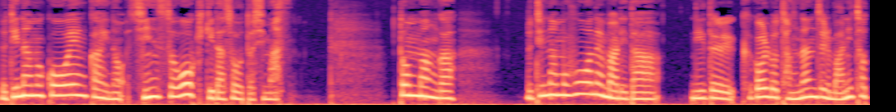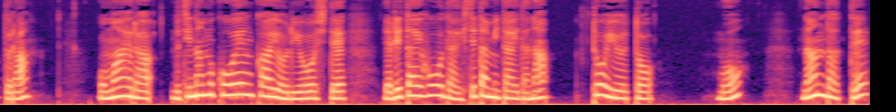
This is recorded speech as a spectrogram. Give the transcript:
ヌティナム講演会の真相を聞き出そうとします。トンマンが、ヌティナム후원의말이다니들그걸로장난질많이쳤더라お前ら、ヌティナム講演会を利用して、 やりたい放題してたみたいだな、と言うと、もなんだって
